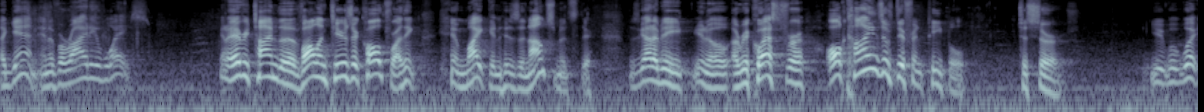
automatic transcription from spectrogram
again, in a variety of ways. You know, every time the volunteers are called for, I think Mike in his announcements there, there's got to be you know, a request for all kinds of different people to serve. You, what,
